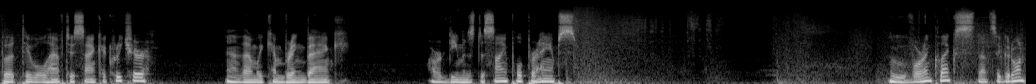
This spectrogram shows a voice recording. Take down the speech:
but they will have to sack a creature. And then we can bring back our Demon's Disciple, perhaps. Ooh, Vorinclex, that's a good one.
